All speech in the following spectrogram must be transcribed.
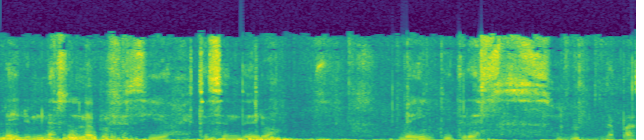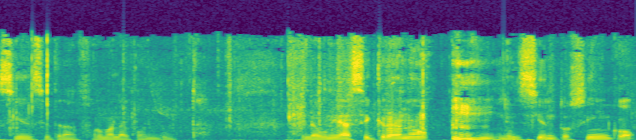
la iluminación de la profecía, este sendero 23. La paciencia transforma la conducta. La unidad Cicrono, el 105,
